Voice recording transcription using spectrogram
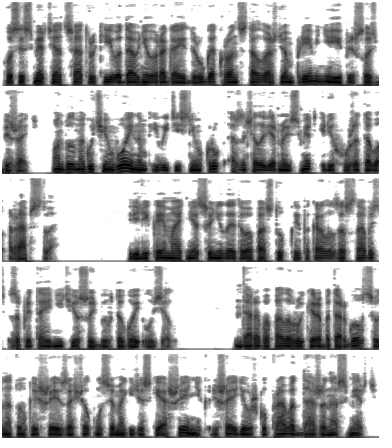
После смерти отца от руки его давнего врага и друга Крон стал вождем племени, и ей пришлось бежать. Он был могучим воином, и выйти с ним в круг означало верную смерть или, хуже того, рабство. Великая мать не оценила этого поступка и покарала за слабость, заплетая нить ее судьбы в тугой узел. Дара попала в руки работорговцев, на тонкой шее защелкнулся магический ошейник, лишая девушку права даже на смерть.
